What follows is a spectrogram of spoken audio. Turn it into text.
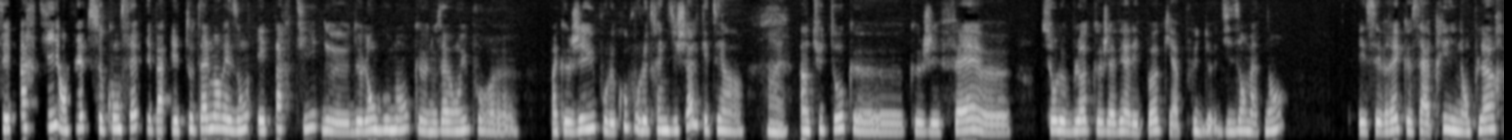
C'est parti, en fait, ce concept est, totalement raison, est parti de, de l'engouement que nous avons eu pour, euh, enfin, que j'ai eu pour le coup pour le qui était un, Ouais. un tuto que, que j'ai fait euh, sur le blog que j'avais à l'époque, il y a plus de dix ans maintenant. Et c'est vrai que ça a pris une ampleur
